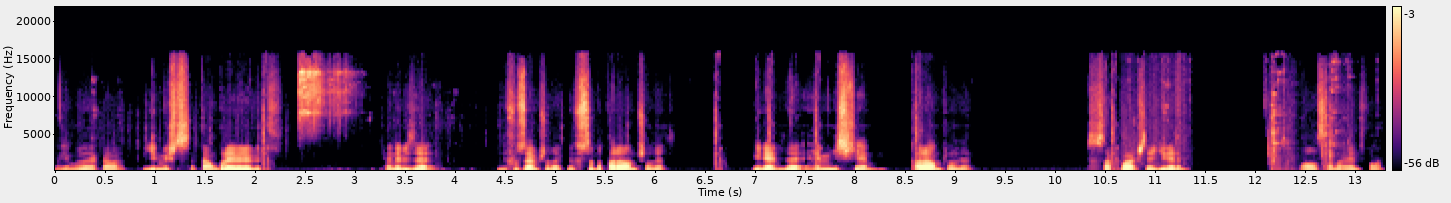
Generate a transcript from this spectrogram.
Bakayım burada ne kadar var? 23 lira. Tamam buraya verebiliriz. Hem de bize nüfus vermiş olacak. Nüfusta da para almış olacağız. Bir nebze hem ilişki hem para almış olacağız. Tutsak bağışlaya girelim. Al sana end falan.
